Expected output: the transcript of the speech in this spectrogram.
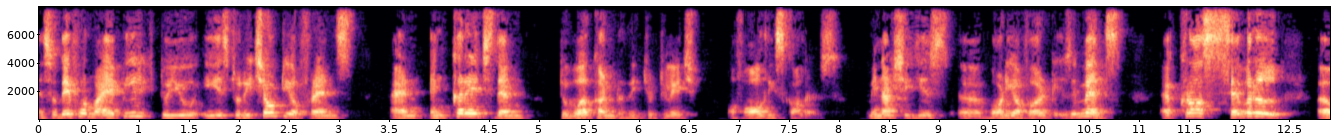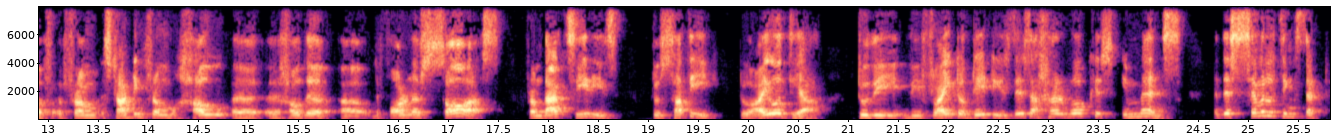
And so, therefore, my appeal to you is to reach out to your friends and encourage them to work under the tutelage of all these scholars. Meenakshiji's uh, body of work is immense across several, uh, from starting from how uh, uh how the uh, the foreigners saw us from that series to Sati to Ayodhya to the the flight of deities. There's a, her work is immense, and there's several things that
